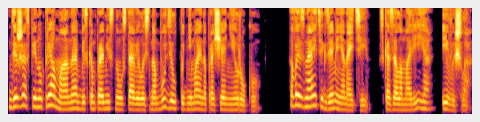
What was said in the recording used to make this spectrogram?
Держа спину прямо, она бескомпромиссно уставилась на Будил, поднимая на прощание руку. «Вы знаете, где меня найти», — сказала Мария и вышла.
